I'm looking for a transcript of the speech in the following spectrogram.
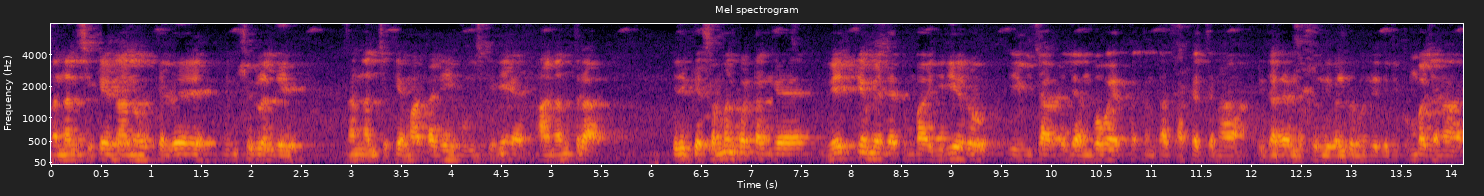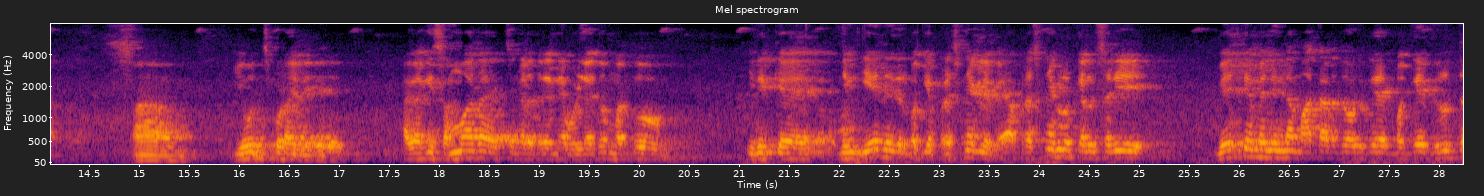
ನನ್ನ ಅನಿಸಿಕೆ ನಾನು ಕೆಲವೇ ನಿಮಿಷಗಳಲ್ಲಿ ನನ್ನ ಅನಿಸಿಕೆ ಮಾತಾಡಿ ಮುಗಿಸ್ತೀನಿ. ಆ ನಂತರ ಇದಕ್ಕೆ ಸಂಬಂಧಪಟ್ಟಂಗೆ ವೇದಿಕೆ ಮೇಲೆ ತುಂಬ ಹಿರಿಯರು ಈ ವಿಚಾರದಲ್ಲಿ ಅನುಭವ ಇರ್ತಕ್ಕಂಥ ಸಾಕಷ್ಟು ಜನ ಇದ್ದಾರೆ ಮತ್ತು ನೀವೆಲ್ಲರೂ ಬಂದಿದ್ದೀರಿ. ತುಂಬ ಜನ ಯೂತ್ಸ್ ಕೂಡ ಇಲ್ಲಿದ್ದೀರಿ. ಹಾಗಾಗಿ ಸಂವಾದ ಹೆಚ್ಚು ನಡೆದ್ರೇ ಒಳ್ಳೆಯದು ಮತ್ತು ಇದಕ್ಕೆ ನಿಮ್ಗೆ ಏನು ಇದ್ರ ಬಗ್ಗೆ ಪ್ರಶ್ನೆಗಳಿವೆ, ಆ ಪ್ರಶ್ನೆಗಳು ಕೆಲವು ಸರಿ ವೇದಿಕೆ ಮೇಲಿಂದ ಮಾತಾಡಿದವ್ರಿಗೆ ಬಗ್ಗೆ ವಿರುದ್ಧ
